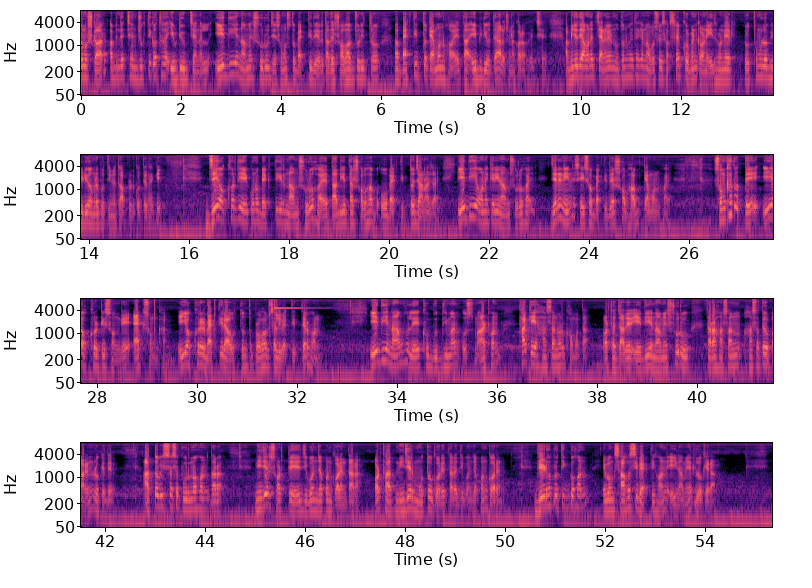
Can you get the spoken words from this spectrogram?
নমস্কার, আপনি দেখছেন যুক্তিকথা ইউটিউব চ্যানেল। এ দিয়ে নামে শুরু যে সমস্ত ব্যক্তিদের, তাদের স্বভাব চরিত্র বা ব্যক্তিত্ব কেমন হয়, তা এই ভিডিওতে আলোচনা করা হয়েছে। আপনি যদি আমাদের চ্যানেলে নতুন হয়ে থাকেন, অবশ্যই সাবস্ক্রাইব করবেন, কারণ এই ধরনের তথ্যমূলক ভিডিও আমরা প্রতিনিয়ত আপলোড করতে থাকি। যে অক্ষর দিয়ে কোনো ব্যক্তির নাম শুরু হয়, তা দিয়ে তার স্বভাব ও ব্যক্তিত্ব জানা যায়। এ দিয়ে অনেকেরই নাম শুরু হয়। জেনে নিন সেই সব ব্যক্তিদের স্বভাব কেমন হয়। সংখ্যাতত্ত্বে এ অক্ষরটির সঙ্গে এক সংখ্যা। এই অক্ষরের ব্যক্তিরা অত্যন্ত প্রভাবশালী ব্যক্তিত্বের হন। এ দিয়ে নাম হলে খুব বুদ্ধিমান ও স্মার্ট হন। থাকে হাসানোর ক্ষমতা। অর্থাৎ যাদের এ দিয়ে নামের শুরু, তারা হাসান, হাসাতেও পারেন লোকেদের। আত্মবিশ্বাসে পূর্ণ হন তারা। নিজের শর্তে জীবনযাপন করেন তারা। অর্থাৎ নিজের মতো করে তারা জীবনযাপন করেন। দৃঢ় প্রতিজ্ঞ হন এবং সাহসী ব্যক্তি হন এই নামের লোকেরা।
